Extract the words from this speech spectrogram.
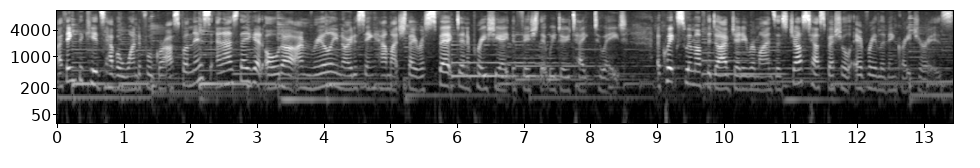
I think the kids have a wonderful grasp on this, and as they get older, I'm really noticing how much they respect and appreciate the fish that we do take to eat. A quick swim off the dive jetty reminds us just how special every living creature is.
